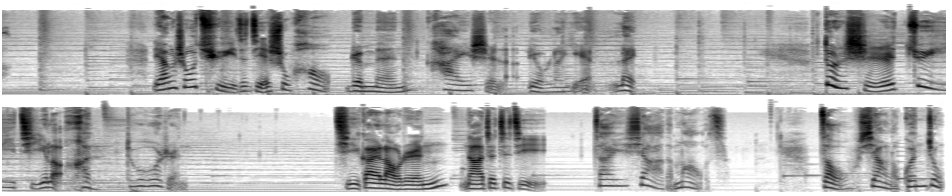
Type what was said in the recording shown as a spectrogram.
了。两首曲子结束后，人们开始了流了眼泪，顿时聚集了很多人。乞丐老人拿着自己摘下的帽子，走向了观众。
